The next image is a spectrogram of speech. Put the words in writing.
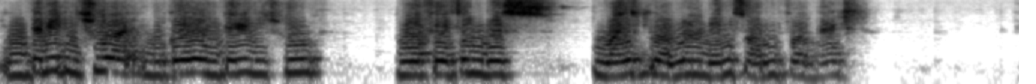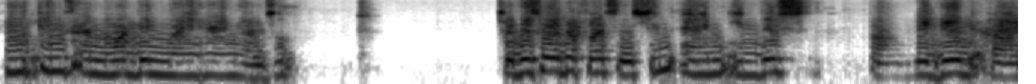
issue because of internet issue we are facing this voice problem. I'm very sorry for that. Few things are not in my hand also. So this was the first session and in this uh, we did uh,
